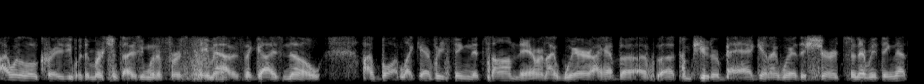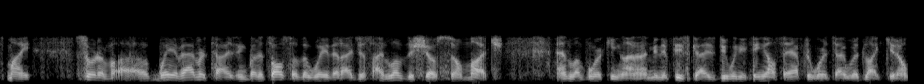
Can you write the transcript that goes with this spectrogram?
I went a little crazy with the merchandising when it first came out. As the guys know, I bought like everything that's on there, and I wear. I have a, a computer bag, and I wear the shirts and everything. That's my sort of uh, way of advertising, but it's also the way that I just I love the show so much and love working on it. I mean, if these guys do anything else afterwards, I would like you know,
